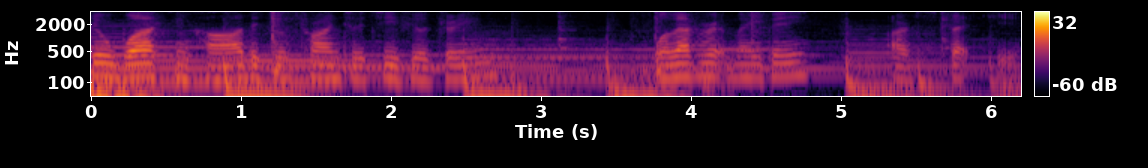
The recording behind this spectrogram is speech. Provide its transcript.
you're working hard, if you're trying to achieve your dream, whatever it may be, I respect you.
